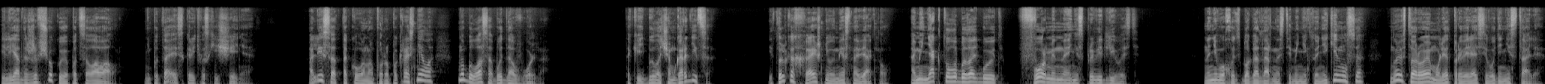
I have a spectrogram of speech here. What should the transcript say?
Илья даже в щеку ее поцеловал, не пытаясь скрыть восхищение. Алиса от такого напора покраснела, но была собой довольна. Так ведь было чем гордиться. И только Хайш неуместно вякнул. А меня кто лобызать будет? Форменная несправедливость. На него хоть с благодарностями никто не кинулся, но и второй амулет проверять сегодня не стали.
